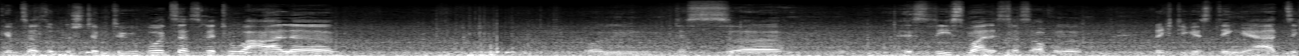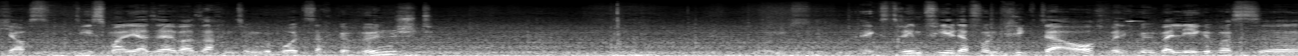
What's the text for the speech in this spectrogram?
gibt es da so bestimmte Geburtstagsrituale. Und das äh, ist diesmal ist das auch ein richtiges Ding. Er hat sich auch diesmal ja selber Sachen zum Geburtstag gewünscht. Und extrem viel davon kriegt er auch, wenn ich mir überlege, was äh,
